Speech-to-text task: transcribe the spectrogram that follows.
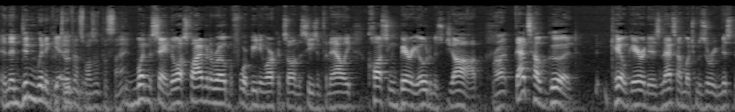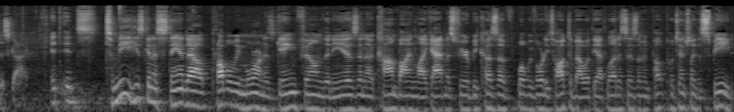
and then didn't win The again. defense wasn't the same. wasn't the same. They lost five in a row before beating Arkansas in the season finale, costing Barry Odom his job. Right. That's how good Cale Garrett is, and that's how much Missouri missed this guy. It, it's to me, he's going to stand out probably more on his game film than he is in a combine like atmosphere because of what we've already talked about with the athleticism and po- potentially the speed.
